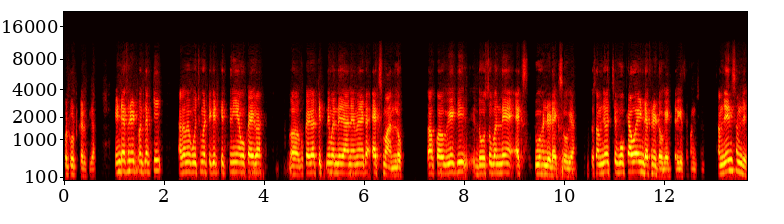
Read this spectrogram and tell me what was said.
पुट आउट कर दिया। इनडेफिनेट मतलब कि अगर मैं पूछूँगा टिकट कितनी है वो कहेगा वो कहेगा कितने बंदे जाने हैं? मैंने कहा एक्स मान लो। तो आप कहोगे कि 200 बंदे हैं एक्स 200 एक्स हो गया। तो समझो अच्छे वो क्या हुआ? इनडेफिनेट हो गया एक तरीके से फ़ंक्शन समझे नहीं समझे?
